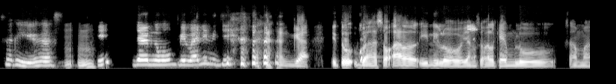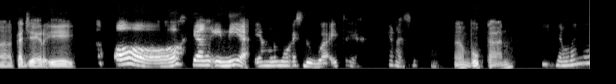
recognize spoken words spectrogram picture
serius. Mm-mm. Jangan ngomong pribadi nih, Ji. Enggak, itu bahas soal ini loh, yang soal Kemlu sama KJRI. Oh, yang ini ya, yang lu mau S2 itu ya? Ya nggak sih? Nah, bukan. Yang mana?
